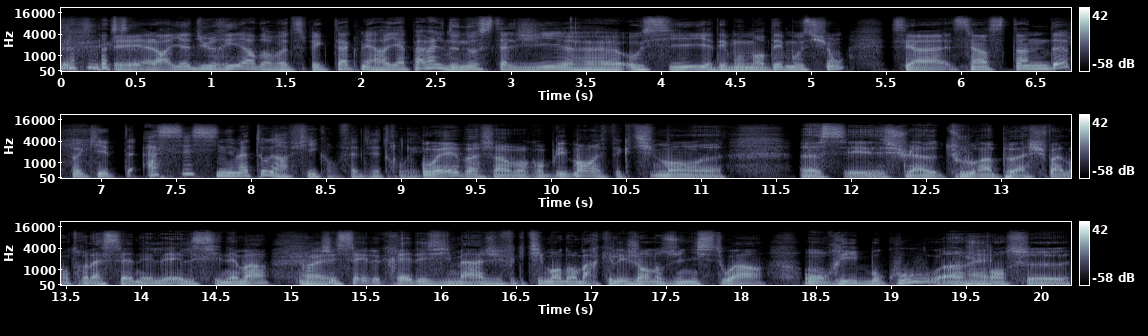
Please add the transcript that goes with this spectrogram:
Et alors, il y a du rire dans votre spectacle, mais alors, il y a pas mal de nostalgie euh, aussi. Il y a des moments d'émotion. C'est un, stand-up qui est assez cinématographique, en fait, j'ai trouvé. Oui, bah, c'est un bon compliment. Effectivement, euh, euh, c'est, je suis un- toujours un peu à cheval entre la scène et le, et le cinéma. Ouais. J'essaye de créer des images, effectivement, d'embarquer les gens dans une histoire. On rit beaucoup, hein, je pense. euh,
